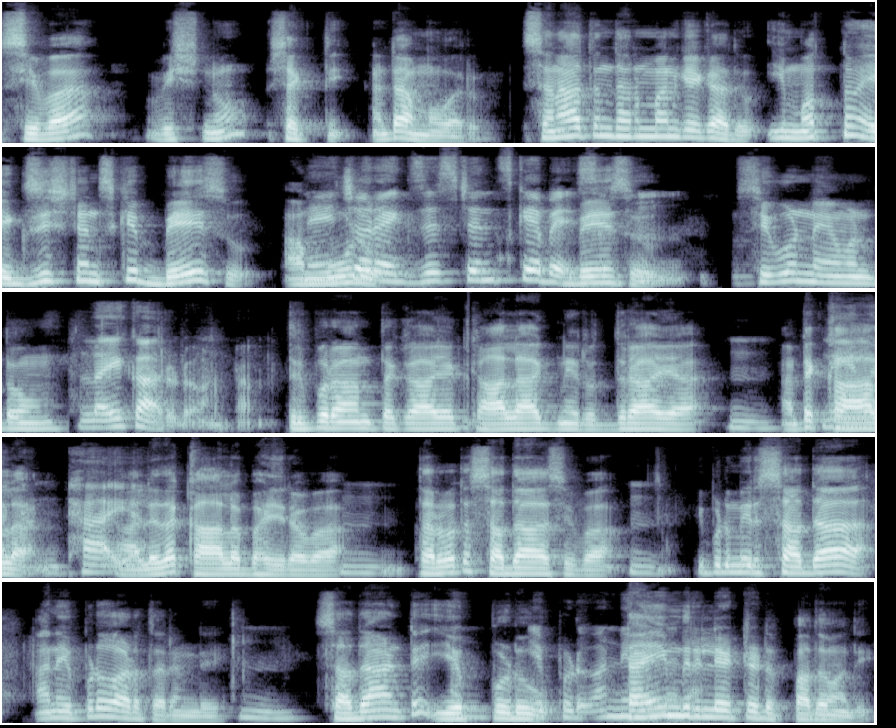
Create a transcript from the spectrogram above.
శివ విష్ణు శక్తి అంటే అమ్మవారు. సనాతన ధర్మానికే కాదు. ఈ మొత్తం ఎగ్జిస్టెన్స్కి బేసు ఆ మూడు ఎగ్జిస్టెన్స్ కే బేస్. శివుణ్ణి ఏమంటాం? లైకారుడు అంటాం. త్రిపురాంతకాయ కాలాగ్ని రుద్రాయ అంటే కాల. లేదా కాలభైరవ. తర్వాత సదాశివ. ఇప్పుడు మీరు సదా అని ఎప్పుడు వాడతారండి? సదా అంటే ఎప్పుడు. టైం. రిలేటెడ్ పదం అది.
